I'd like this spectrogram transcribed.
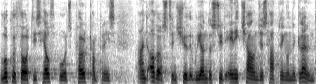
local authorities, health boards, power companies and others to ensure that we understood any challenges happening on the ground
